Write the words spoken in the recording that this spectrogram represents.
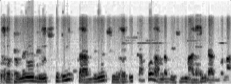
প্রথমেই লুজ ফিটিং তার জন্য সিনথেটিক কাপড় আমরা বেশি মার্জিন রাখব না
